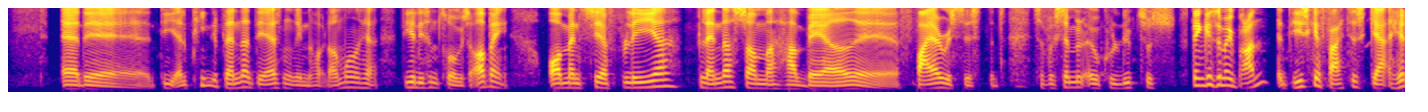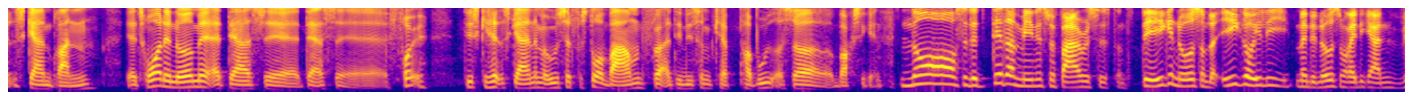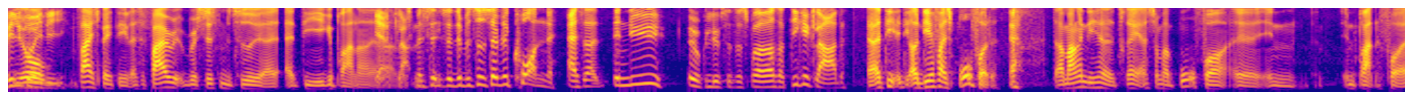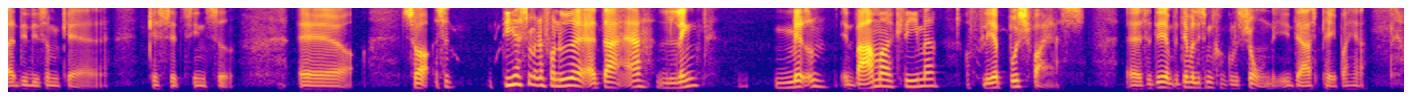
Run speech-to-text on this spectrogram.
at øh, de alpine planter, det er sådan et rimelig højt område her, de har ligesom trukket sig opad, og man ser flere planter, som har været øh, fire resistant. Så for eksempel eucalyptus, Den kan simpelthen ikke brænde. de skal faktisk ger- helst gerne brænde. Jeg tror, det er noget med, at deres, øh, deres øh, frø, de skal helst gerne være udsat for stor varme, før at de ligesom kan poppe ud og så vokse igen. Nå, så det er det, der menes med fire resistant. Det er ikke noget, som der ikke går ild i, men det er noget, som rigtig gerne vil gå ild i. faktisk begge dele. Altså fire resistant betyder jo, at- de ikke brænder. eller Ja, hvad klart. Men så, så det betyder selv kornene, altså den nye eukalyptus, der spreder sig, de kan klare det. Ja, de, de, og de har faktisk brug for det. Ja. Der er mange af de her træer, som har brug for øh, en, en brand, for at de ligesom kan, kan sætte sin sæd. Øh, så, så de har simpelthen fundet ud af, at der er link mellem et varmere klima og flere bushfires. Øh, så det, det var ligesom konklusionen i deres paper her.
